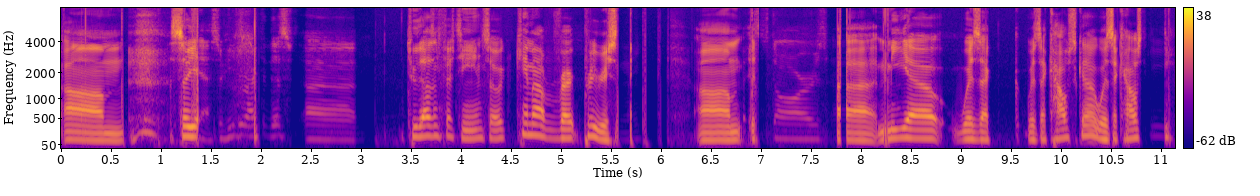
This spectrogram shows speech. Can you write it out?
Um. So yeah. So he directed this, uh, 2015. So it came out very pretty recently. Um. It stars uh Mia Wizak Wizakowska Wizakowski,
